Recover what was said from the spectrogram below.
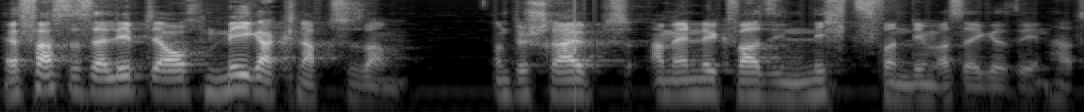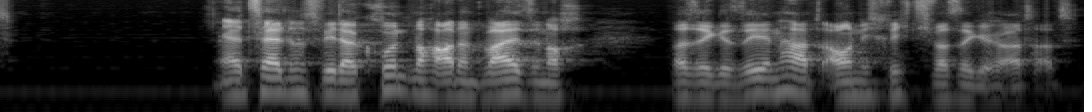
Er fasst das Erlebte auch mega knapp zusammen und beschreibt am Ende quasi nichts von dem, was er gesehen hat. Er erzählt uns weder Grund noch Art und Weise noch, was er gesehen hat, auch nicht richtig, was er gehört hat.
